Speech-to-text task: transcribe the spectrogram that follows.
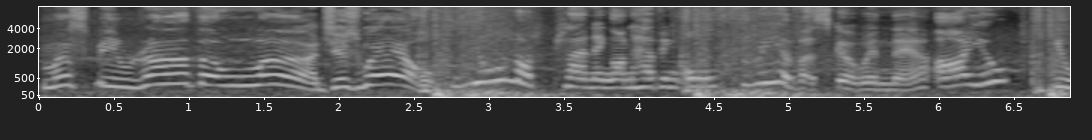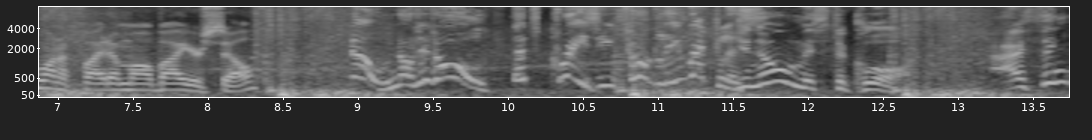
Must be rather large as well. You're not planning on having all three of us go in there, are you? You want to fight them all by yourself? No, not at all. That's crazy, totally reckless. You know, Mr. Claw, I think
